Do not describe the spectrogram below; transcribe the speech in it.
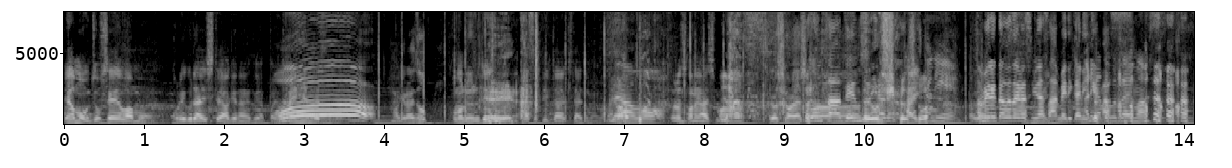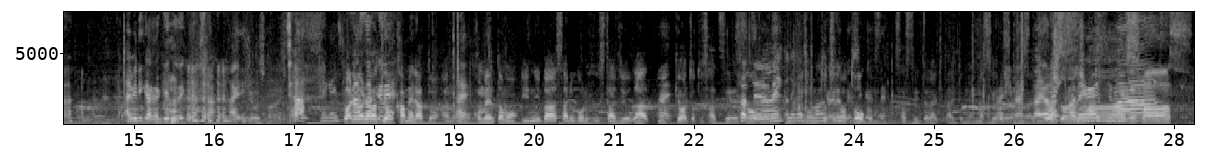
やもう女性はもうこれぐらいしてあげないとやっぱりお大変ですー負けない。ぞよのでこのルールで行かせていただきたいと思います。よろしくお願いします。ろしくお願いしスポンます。サー全取りだねはい確かにおめでとうございます。皆さんアメリカにありがとうございますアメリカがゲットできました。はい。よろしくお願いします。我々は今日カメラとあの、はい。コメントもユニバーサルゴルフスタジオが、はい。今日はちょっと撮影と撮影ね。あの途中のトークもさせていただきたいと思います。よろしくお願いします。よろしくお願いします。す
